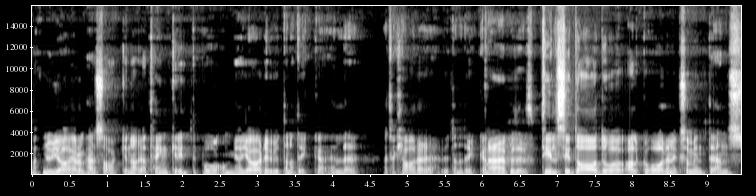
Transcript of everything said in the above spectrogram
att nu gör jag de här sakerna och jag tänker inte på om jag gör det utan att dricka eller att jag klarar det utan att dricka. Nej, precis. Tills idag då alkoholen liksom inte ens...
